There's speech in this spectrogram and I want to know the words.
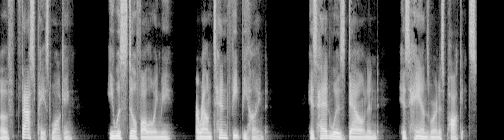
of fast paced walking, he was still following me, around 10 feet behind. His head was down and his hands were in his pockets.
